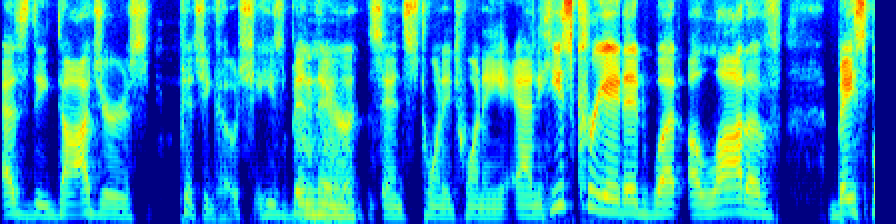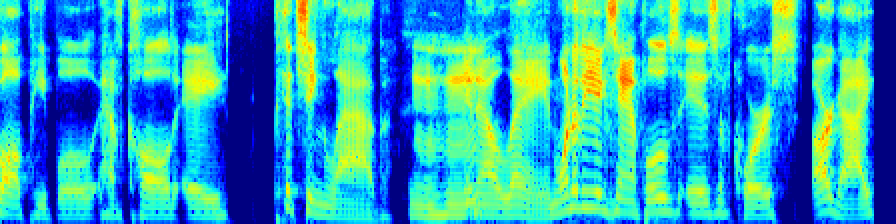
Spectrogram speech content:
as the Dodgers pitching coach. He's been there Mhm. since 2020, and he's created what a lot of baseball people have called a pitching lab Mhm. in LA. And one of the examples is, of course, our guy,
